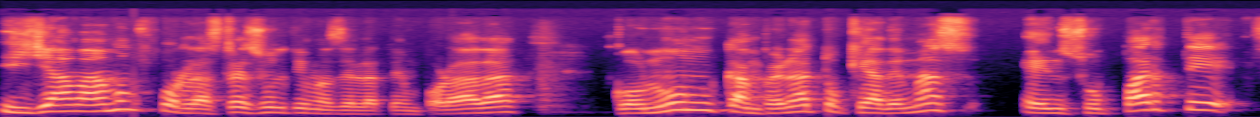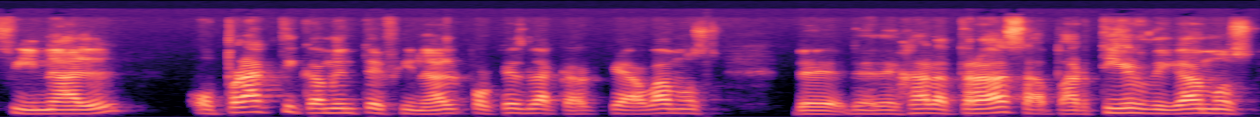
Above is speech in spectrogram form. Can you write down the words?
Y ya vamos por las tres últimas de la temporada con un campeonato que además en su parte final, o prácticamente final, porque es la que acabamos de, dejar atrás, a partir, digamos,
